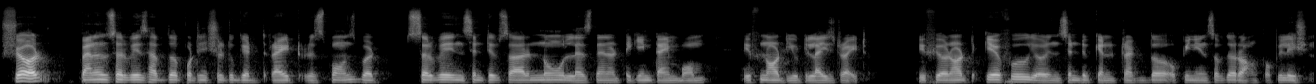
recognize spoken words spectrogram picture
sure panel surveys have the potential to get right response but survey incentives are no less than a ticking time bomb if not utilized right. If you are not careful your incentive can attract the opinions of the wrong population.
